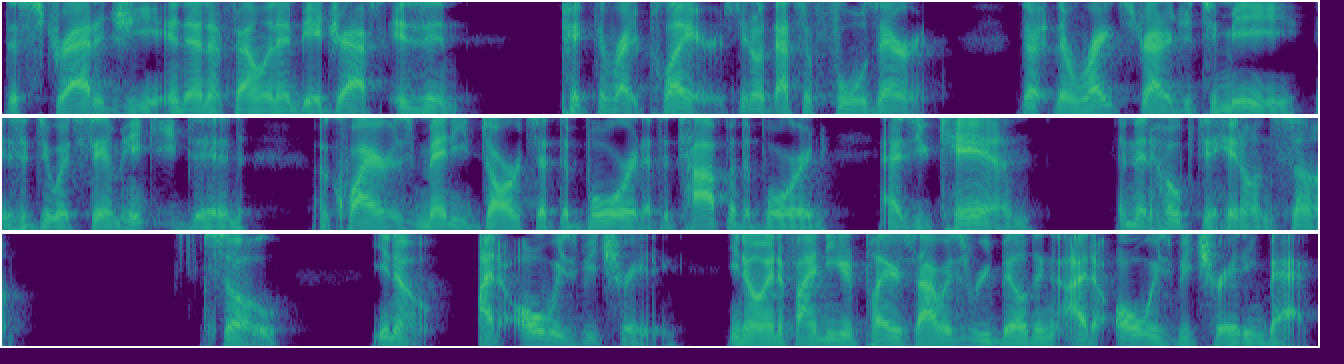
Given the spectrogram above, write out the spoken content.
the strategy in NFL and NBA drafts isn't pick the right players. You know, that's a fool's errand. The, the right strategy to me is to do what Sam Hinkie did acquire as many darts at the board, at the top of the board, as you can, and then hope to hit on some. So, you know, I'd always be trading. You know, and if I needed players I was rebuilding, I'd always be trading back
